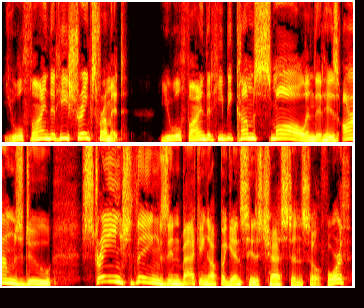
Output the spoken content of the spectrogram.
You will find that he shrinks from it. You will find that he becomes small and that his arms do strange things in backing up against his chest and so forth.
